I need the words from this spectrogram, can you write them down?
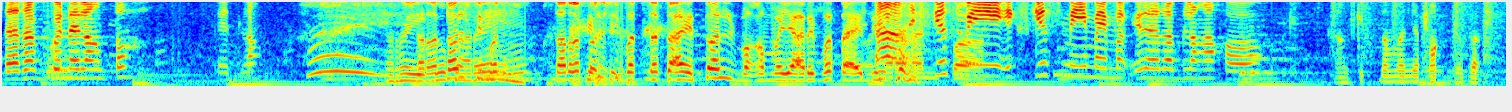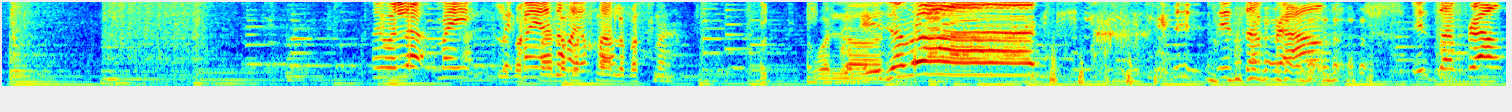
Darab ko na lang to. Wait lang. Tara tol, si Bat, tara tol, si Bat na tayo tol. Baka mayari pa tayo dito. Ah, excuse me, excuse me, may mag-irarab lang ako. Ang cute naman yung mga Ay, wala. May, Labas may na, ano labas kayo, na, labas na. Wala. Eh, Jamang! It's a prank. It's a prank.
